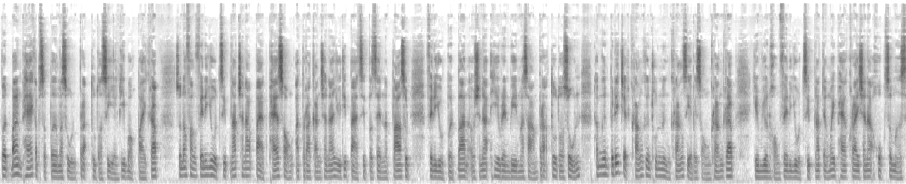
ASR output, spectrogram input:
เปิดบ้านแพ้กับสเปอร์มาศูนย์ประตูต่อ 4 อย่างที่บอกไปครับ ส่วนทางฝั่งเฟเนยูด10 นัดชนะ 8 แพ้ 2 อัตราการชนะอยู่ที่ 80%นัดล่าสุด เฟเนยูดเปิดบ้านเอาชนะฮีเรนบีนมา 3 ประตูต่อ 0 ทำเงินไปได้ 7 ครั้งคืนทุน 1 ครั้งเสียไป 2 ครั้งครับ เกมเยือนของเฟนยูด10 นัดยังไม่แพ้ใครชนะ 6 เสมอ4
